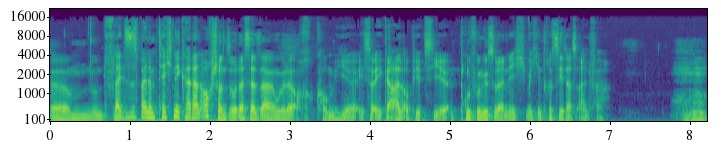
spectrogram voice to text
Ähm, und vielleicht ist es bei einem Techniker dann auch schon so, dass er sagen würde, ach komm hier, ist doch egal, ob jetzt hier Prüfung ist oder nicht, mich interessiert das einfach. Mhm.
